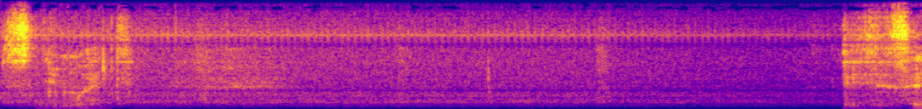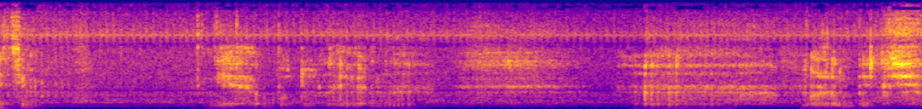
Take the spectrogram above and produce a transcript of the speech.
снимать. с этим я буду, наверное, может быть,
